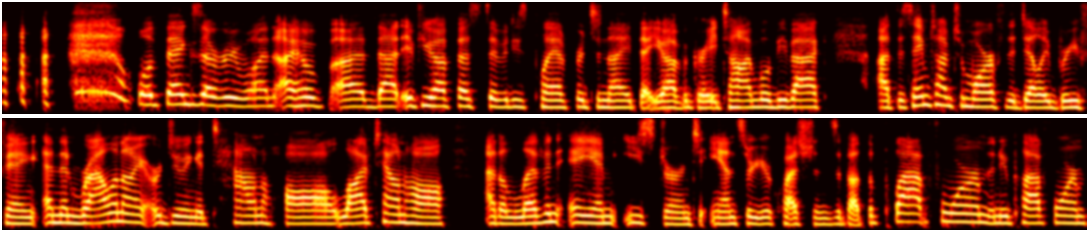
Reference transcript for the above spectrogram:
well, thanks everyone. I hope uh, that if you have festivities planned for tonight, that you have a great time. We'll be back at the same time tomorrow for the daily briefing, and then Raoul and I are doing a town hall, live town hall at 11 a.m. Eastern to answer your questions about the platform, the new platform,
